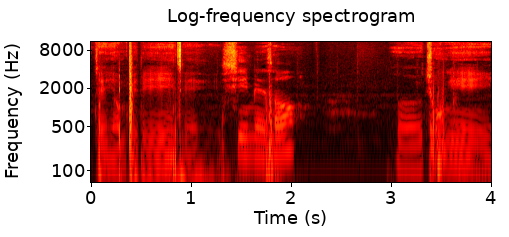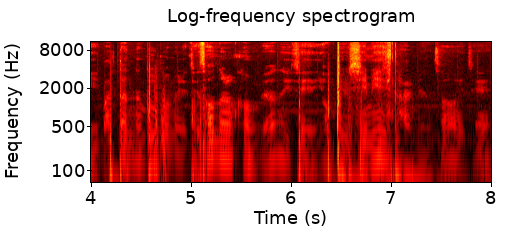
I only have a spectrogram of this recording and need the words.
이제 연필이 이제 심에서 어, 종이에 맞닿는 부분을 이제 선을 그으면 이제 연필 심이 달면서 이제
